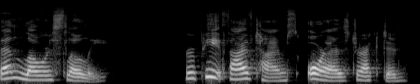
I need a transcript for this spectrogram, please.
then lower slowly. Repeat 5 times or as directed.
